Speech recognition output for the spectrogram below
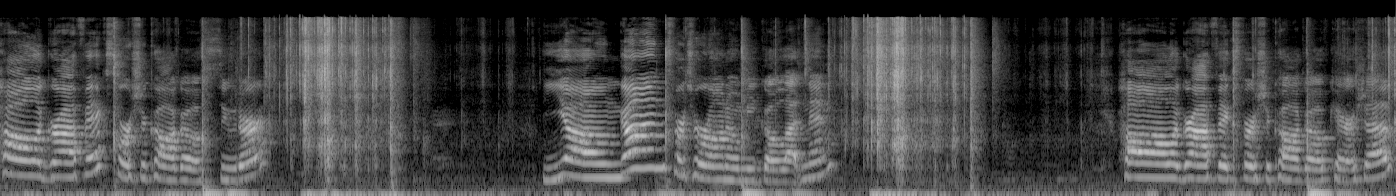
Holographics for Chicago, Suter. Young Guns for Toronto, Mikko Lehtonen. Holographics for Chicago, Kurashev.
